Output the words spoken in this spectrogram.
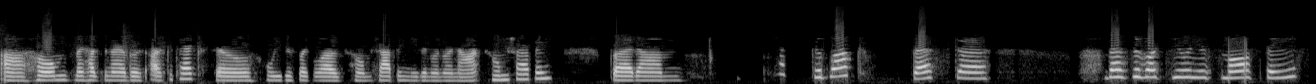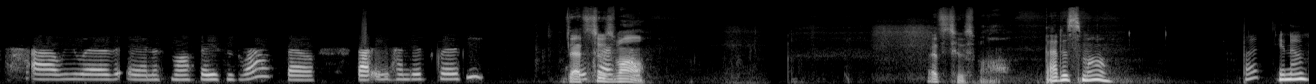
uh, homes. My husband and I are both architects, so we just like love home shopping even when we're not home shopping. But um, yeah, good luck. Best uh, best of luck to you in your small space. Uh, we live in a small space as well, so about 800 square feet. That's Take too care. small. That's too small. That is small. But, you know,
